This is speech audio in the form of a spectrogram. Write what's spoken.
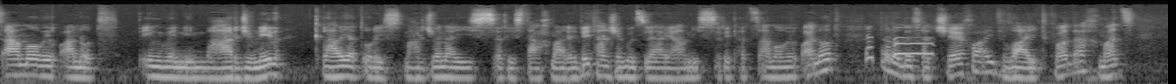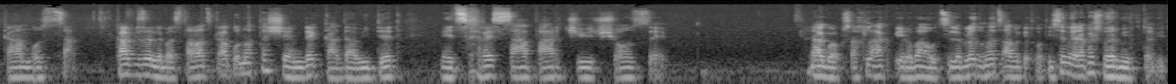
წამოვიყვანოთ პინგვინი მარჯვნივ კლავიატურის მარჯვენა ისრის დახმარებით, ან შეგვიძლია ამ ისრითაც წამოვიყვანოთ და როდესაც შეეხო, აი ვაი თქვა და ხმაც გამოსცა. გაგრძელებას დავაწყაპუნოთ და შემდეგ გადავიდეთ მეცხრე სავარჯიშოზე. რა გვაქვს ახლა აქ პირობა აუცილებლად უნდა წავიკითხოთ, ისე ვერაფერს ვერ მივხვდებით.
